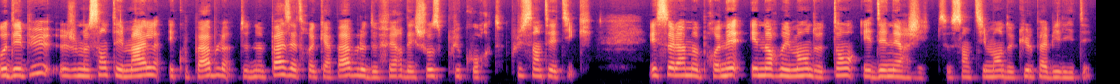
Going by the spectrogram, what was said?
Au début, je me sentais mal et coupable de ne pas être capable de faire des choses plus courtes, plus synthétiques. Et cela me prenait énormément de temps et d'énergie, ce sentiment de culpabilité.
